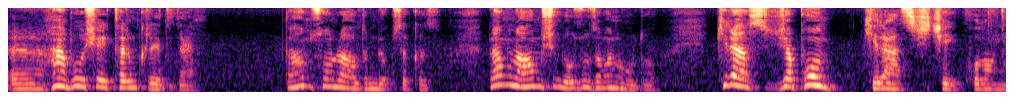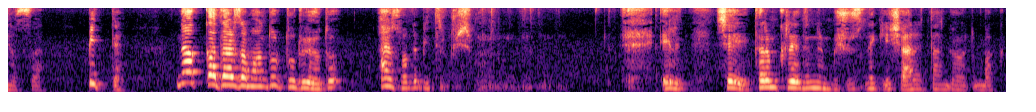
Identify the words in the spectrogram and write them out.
Ee, ha bu şey tarım krediden. Daha mı sonra aldım yoksa kız? Ben bunu almışım da uzun zaman oldu. Kiraz, Japon kiraz çiçeği kolonyası. Bitti. Ne kadar zamandır duruyordu. En sonunda bitirmişim. Elit şey tarım kredininmiş üstündeki işaretten gördüm bak.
